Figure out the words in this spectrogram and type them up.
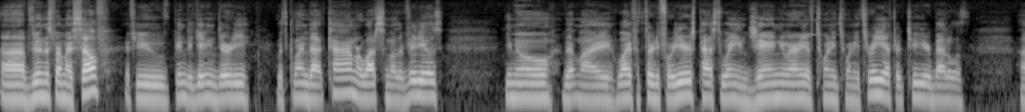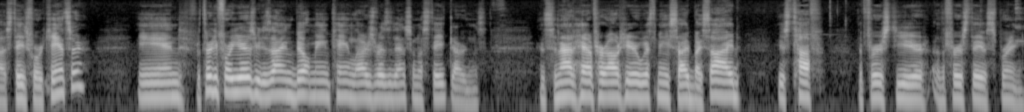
uh, of doing this by myself. If you've been to Getting Dirty with Glenn.com or watched some other videos, you know that my wife of 34 years passed away in January of 2023 after a two-year battle with uh, stage 4 cancer. And for 34 years, we designed, built, maintained large residential and estate gardens. And to not have her out here with me side by side is tough the first year of the first day of spring.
